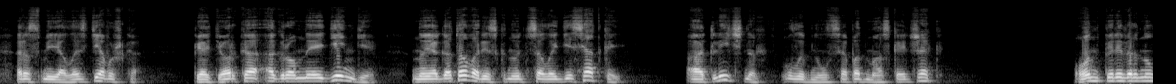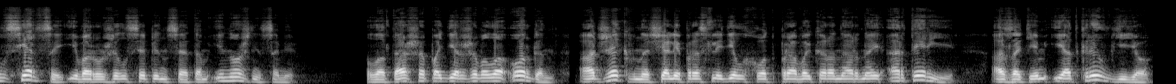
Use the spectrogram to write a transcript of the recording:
— рассмеялась девушка. «Пятерка — огромные деньги, но я готова рискнуть целой десяткой». «Отлично», — улыбнулся под маской Джек. Он перевернул сердце и вооружился пинцетом и ножницами. Латаша поддерживала орган, а Джек вначале проследил ход правой коронарной артерии, а затем и открыл ее,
